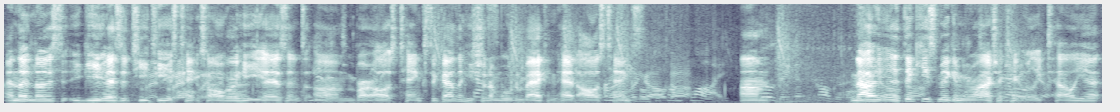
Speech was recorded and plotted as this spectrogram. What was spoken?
And then notice he has a TT his tanks over. He hasn't um, brought all his tanks together. He should have moved them back and had all his tanks. Unable to comply. Um, Building in progress. Now I think he's making Mirage. I can't really tell yet.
